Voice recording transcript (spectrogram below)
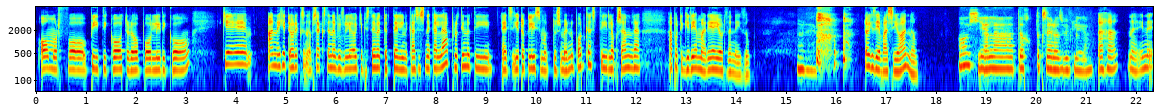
όμορφο, ποιητικό τρόπο, λυρικό. Και αν έχετε όρεξη να ψάξετε ένα βιβλίο και πιστεύετε ότι τα ελληνικά σας είναι καλά, προτείνω ότι έτσι, για το κλείσιμο του σημερινού podcast τη Λοξάνδρα από την κυρία Μαρία Ιορδανίδου. Ωραία. το έχεις διαβάσει Ιωάννα; Όχι, αλλά το, το ξέρω ως βιβλίο. Αχα, ναι, είναι.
